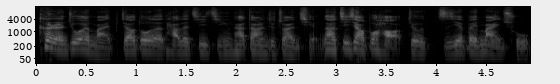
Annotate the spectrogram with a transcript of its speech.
客人就会买比较多的他的基金，他当然就赚钱。那绩效不好，就直接被卖出。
